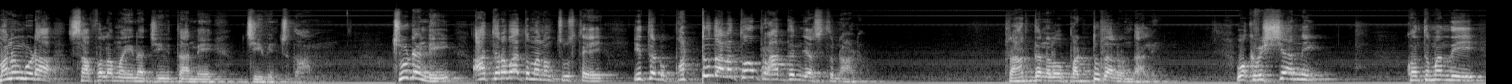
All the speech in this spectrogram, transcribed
మనం కూడా సఫలమైన జీవితాన్ని జీవించుదాం. చూడండి ఆ తర్వాత మనం చూస్తే ఇతడు పట్టుదలతో ప్రార్థన చేస్తున్నాడు. ప్రార్థనలో పట్టుదల ఉండాలి. ఒక విషయాన్ని కొంతమంది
